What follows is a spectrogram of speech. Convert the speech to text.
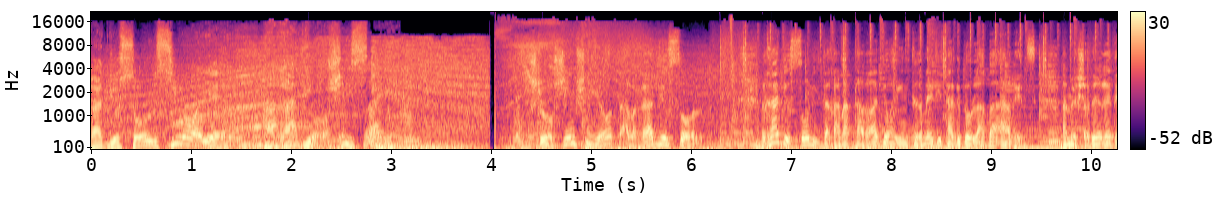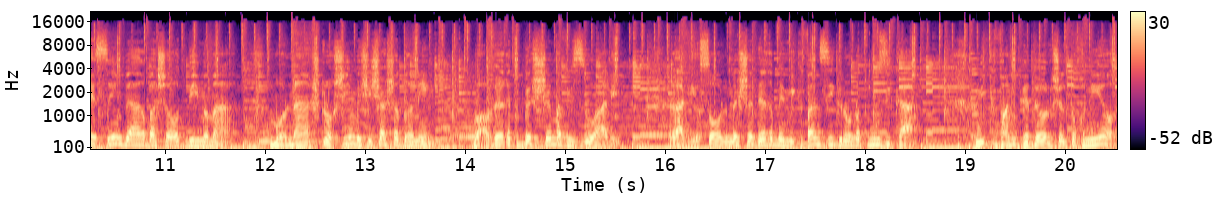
רדיו סול co.il, הרדיו של ישראל. 30 שניות על רדיו סול. רדיו סול היא תחנת הרדיו האינטרנטית הגדולה בארץ, המשדרת 24 שעות ביממה, מונה 36 שדרנים, מועברת בשם הוויזואלי. רדיו סול משדר במגוון סגנונות מוזיקה, מגוון גדול של תוכניות,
